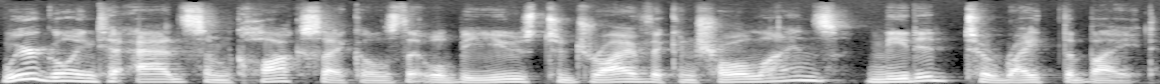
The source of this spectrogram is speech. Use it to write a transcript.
we're going to add some clock cycles that will be used to drive the control lines needed to write the byte.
